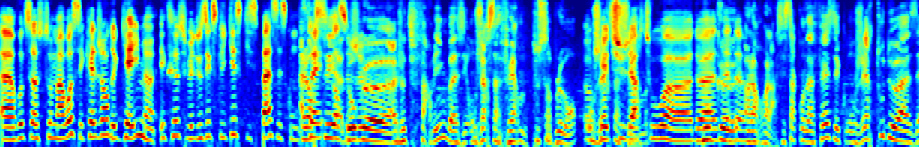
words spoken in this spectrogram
Euh, Roots of Tomorrow, c'est quel genre de game? Est-ce que tu veux nous expliquer ce qui se passe et ce qu'on fait Alors c'est donc un jeu de farming. Bah, on gère sa ferme, tout simplement. on gère tu gères tout de A à Z. alors voilà, c'est ça qu'on a fait, c'est qu'on gère tout de A à Z.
